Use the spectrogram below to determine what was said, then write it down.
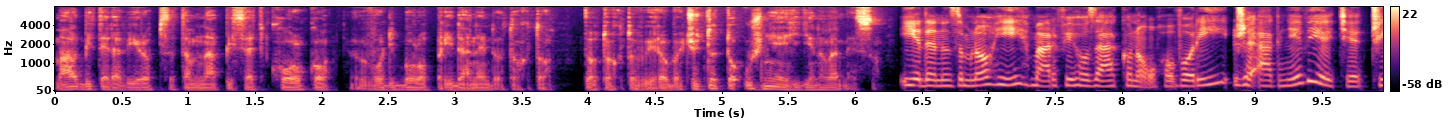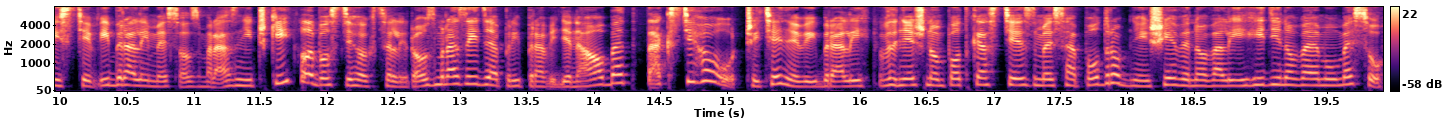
mal by teda výrobca tam napísať, koľko vody bolo pridané do tohto do tohto výrobe. Čiže toto už nie je hydinové meso. Jeden z mnohých Marfiho zákonov hovorí, že ak neviete, či ste vybrali meso z mrazničky, lebo ste ho chceli rozmraziť a pripraviť na obed, tak ste ho určite nevybrali. V dnešnom podcaste sme sa podrobnejšie venovali hydinovému mesu.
